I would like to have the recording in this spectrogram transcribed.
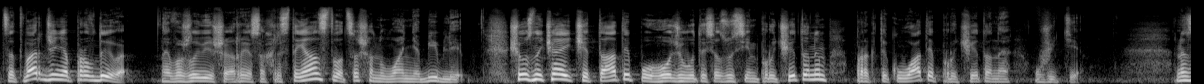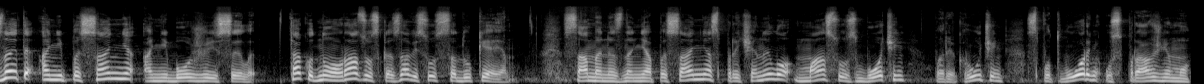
Це твердження правдиве. Найважливіша риса християнства це шанування Біблії, що означає читати, погоджуватися з усім прочитаним, практикувати прочитане у житті. Не знаєте ані Писання, ані Божої сили. Так одного разу сказав Ісус Садукеям. Саме незнання Писання спричинило масу збочень, перекручень, спотворень у справжньому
